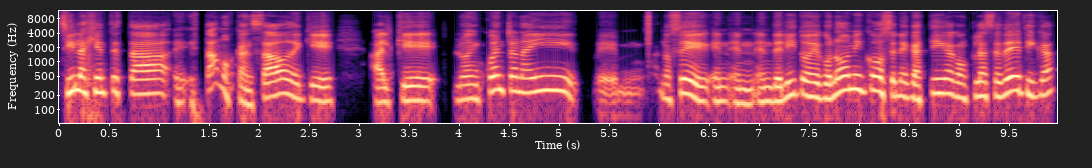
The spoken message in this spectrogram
sí la gente está, eh, estamos cansados de que al que lo encuentran ahí, no sé, en, delitos económicos, se le castiga con clases de ética,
